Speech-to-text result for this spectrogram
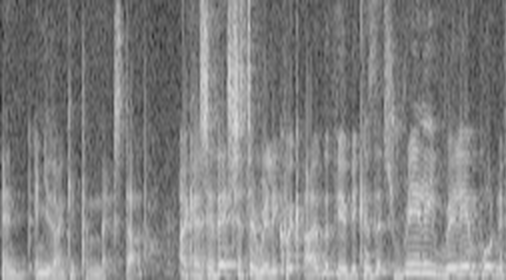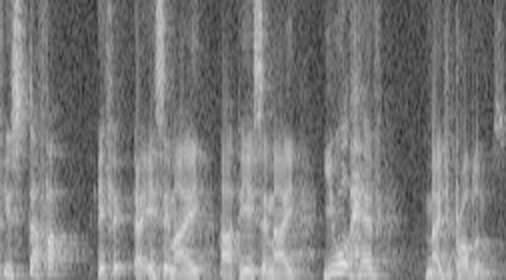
and, and you don't get them mixed up. Okay, so that's just a really quick overview because that's really, really important. If you stuff up if it, uh, SMA, RP SMA, you will have major problems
